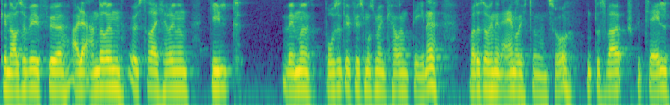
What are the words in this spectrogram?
Genauso wie für alle anderen Österreicherinnen gilt, wenn man positiv ist, muss man in Quarantäne. War das auch in den Einrichtungen so. Und das war speziell,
